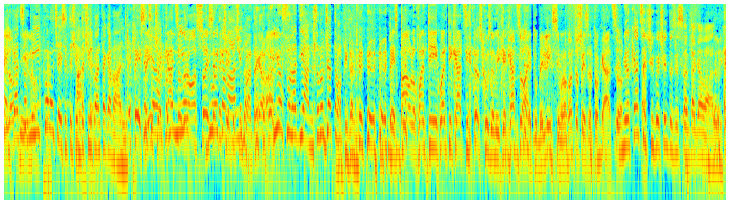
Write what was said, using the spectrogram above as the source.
c'hai il cazzo dillo. piccolo c'hai 750 cavalli. Pensa, Se io c'ho il cazzo mio, grosso e due 750 cavalli. cavalli. Io sulla Diane sono già troppi per me. Beh, Paolo, quanti, quanti cazzi. Scusami, che cazzo hai tu? Bellissimo, no? Quanto pesa il tuo cazzo? Il mio cazzo è 560 cavalli.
